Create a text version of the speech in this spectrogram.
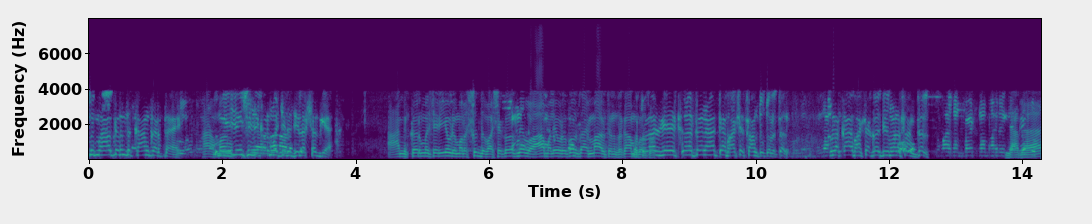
तुम्ही महावितरणचं काम करताय. हा, तुम्ही मग? एजन्सीचे कर्मचारी आहेत, हे लक्षात घ्या. आम्ही कर्मचारी एवढे मला शुद्ध भाषा कळत नाही बा आम्हाला एवढं कळत आम्ही महावितरणचं काम मग तुला करतो. जे कळतं ना त्या भाषेत सांगतो तुला. चल. तुला काय भाषा कळते मला सांग. चल. दादा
